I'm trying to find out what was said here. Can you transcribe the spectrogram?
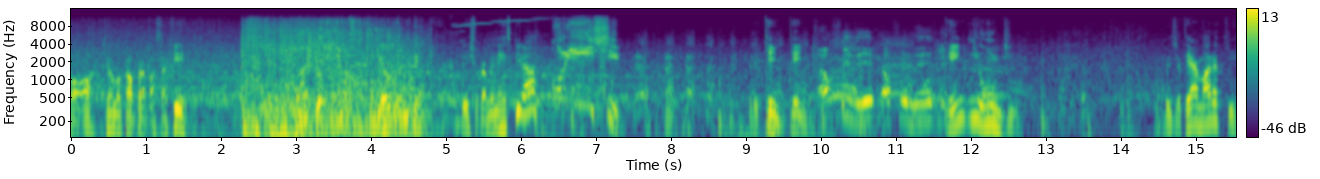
Ó, ó, tem um local para passar aqui? Ai, Deus, Deus, Deus. Deixa o caminho respirar. Coixe! Peraí, quem? Quem? É o Felipe, é o Felipe. Quem e onde? Já tem armário aqui.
